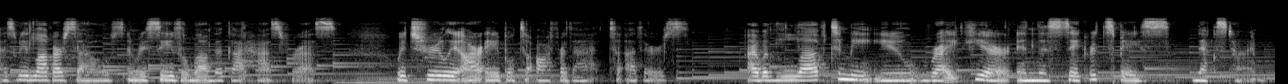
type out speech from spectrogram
As we love ourselves and receive the love that God has for us, we truly are able to offer that to others. I would love to meet you right here in this sacred space next time.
